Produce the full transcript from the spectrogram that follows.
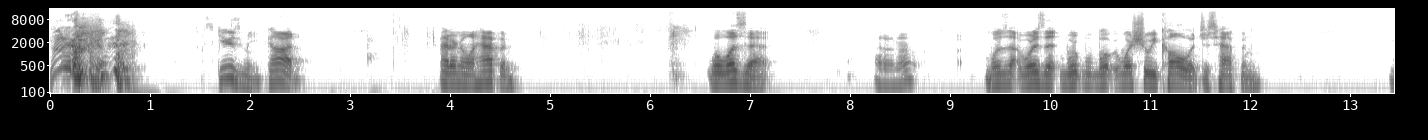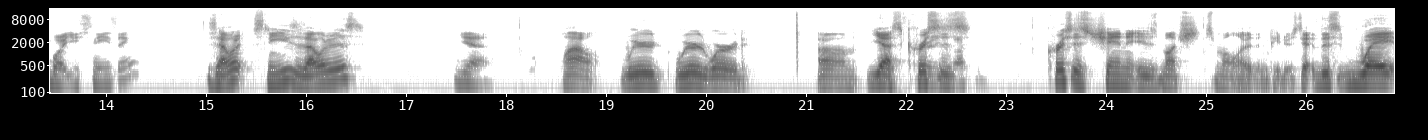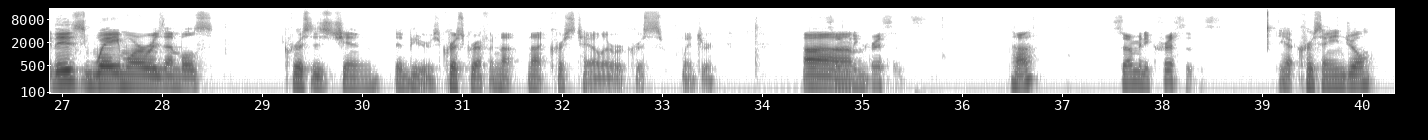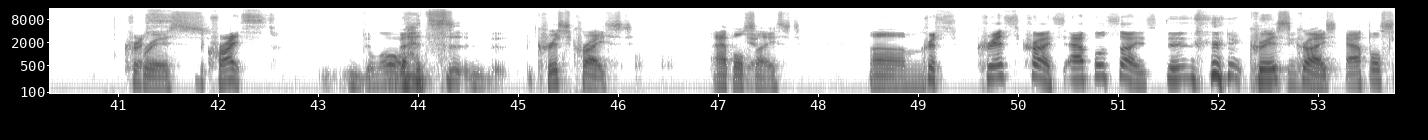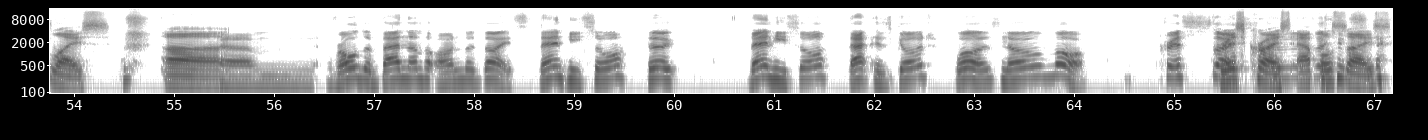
Excuse me. God. I don't know what happened. What was that? I don't know. What is that? What is it? What, what, what should we call what just happened? What you sneezing? Is that what sneeze? Is that what it is? Yeah. Wow. Weird weird word. Um yes, Chris's fucking- Chris's chin is much smaller than Peter's. Yeah, This way this way more resembles Chris's chin than Peter's. Chris Griffin, not not Chris Taylor or Chris Winter. So Um, many Chris's. huh? So many Chris's. Yeah, Criss Angel. Chris. Chris. The Christ. Th- Lord. That's Chris Christ. Apple sized. Um Chris. Chris Christ. Apple size. Chris. Christ, apple slice. Uh um, rolled a bad number on the dice. Then he saw the, then he saw that his god was no more. Chris. Chris Christ, apple slice.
